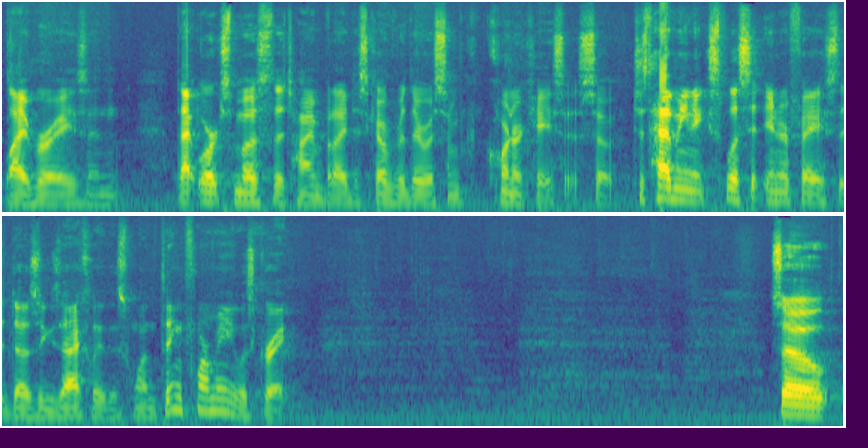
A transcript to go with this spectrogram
libraries, and that works most of the time, but I discovered there were some corner cases. So just having an explicit interface that does exactly this one thing for me was great. So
